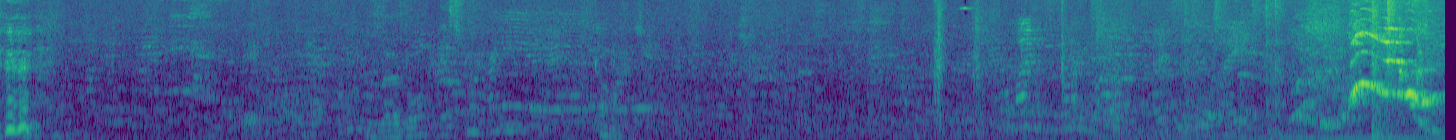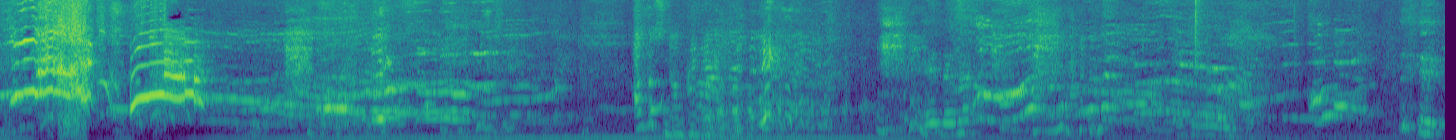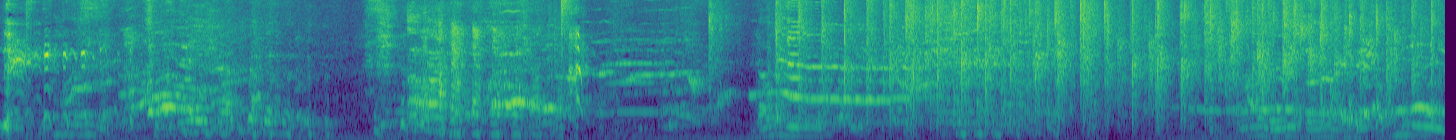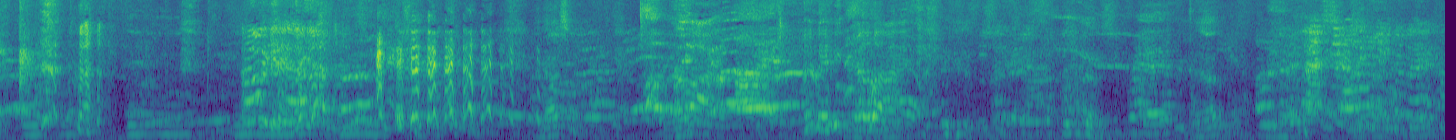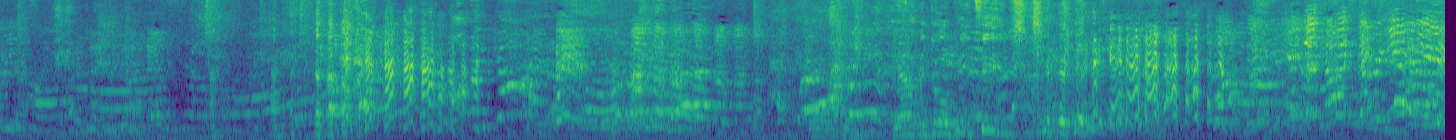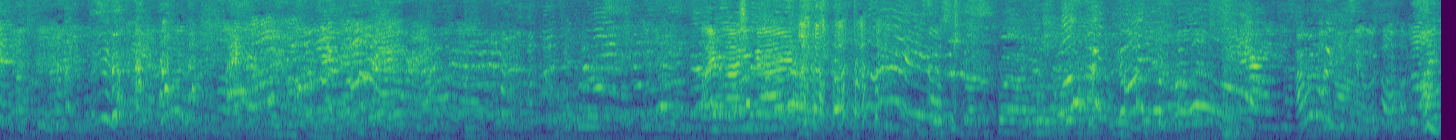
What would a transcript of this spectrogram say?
more buildings. Yeah, I've been doing PT. Bye bye, guys. I want to look you too. Let's all hug.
